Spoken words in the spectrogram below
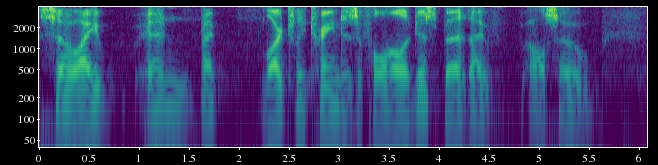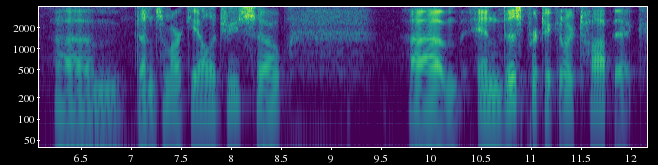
so I and I largely trained as a philologist, but I've also um, done some archaeology. So, um, in this particular topic,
